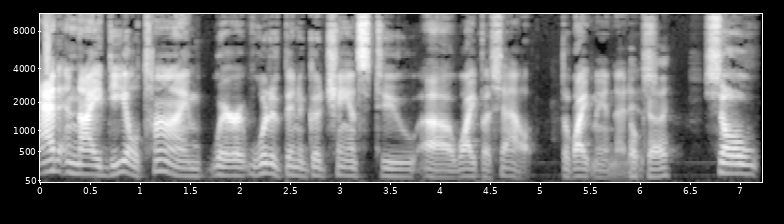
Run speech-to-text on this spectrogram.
at an ideal time where it would have been a good chance to uh, wipe us out, the white man that is. Okay. So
